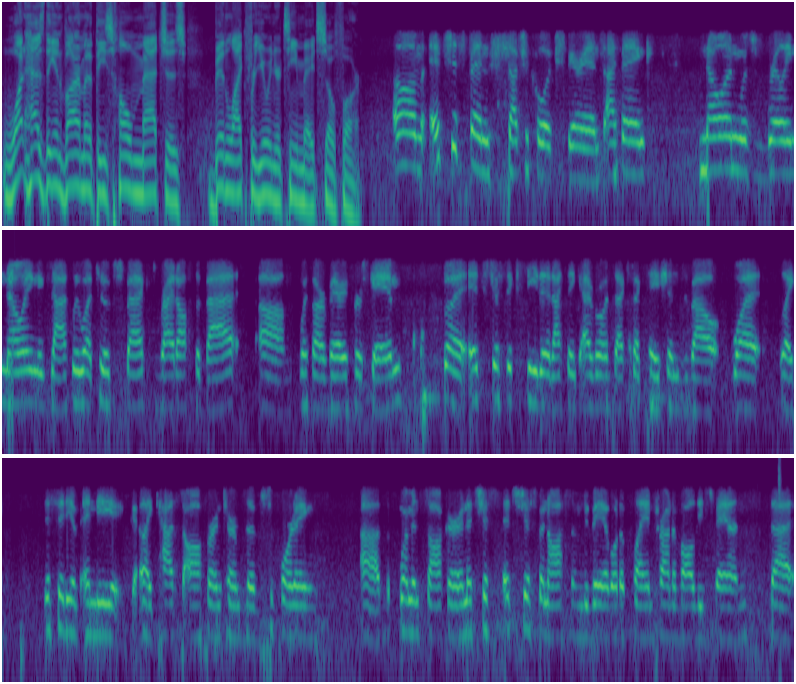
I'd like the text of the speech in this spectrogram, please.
What has the environment at these home matches been like for you and your teammates so far? Um, it's just been such a cool experience. I think no one was really knowing exactly what to expect right off the bat um, with our very first game, but it's just exceeded, I think, everyone's expectations about what like the city of Indy like has to offer in terms of supporting uh, women's soccer, and it's just it's just been awesome to be able to play in front of all these fans that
